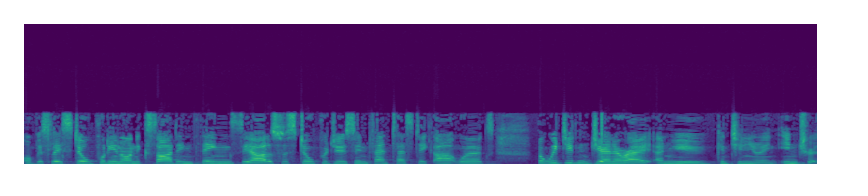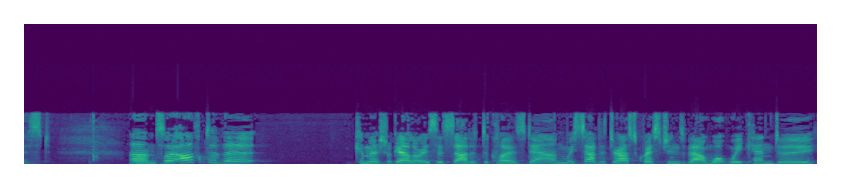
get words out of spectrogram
obviously still putting on exciting things, the artists were still producing fantastic artworks, but we didn't generate a new continuing interest. Um, so after the commercial galleries had started to close down, we started to ask questions about what we can do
